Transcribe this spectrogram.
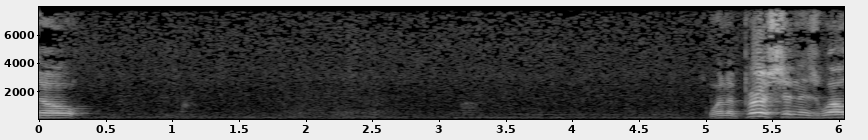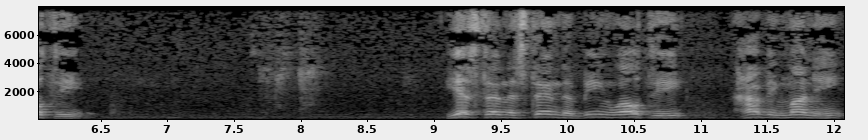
So, when a person is wealthy, he has to understand that being wealthy, having money,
